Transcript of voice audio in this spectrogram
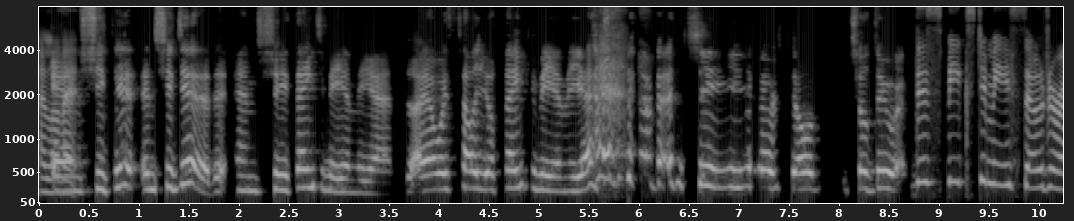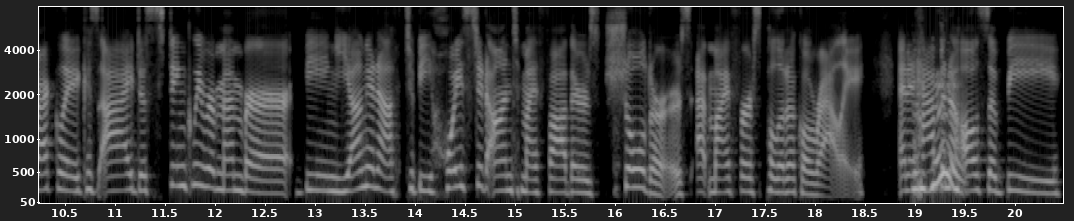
I love and it. she did, and she did, and she thanked me in the end. I always tell you, you'll thank me in the end, and she, you know, she'll she'll do it. This speaks to me so directly because I distinctly remember being young enough to be hoisted onto my father's shoulders at my first political rally. And it mm-hmm. happened to mm-hmm. also be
